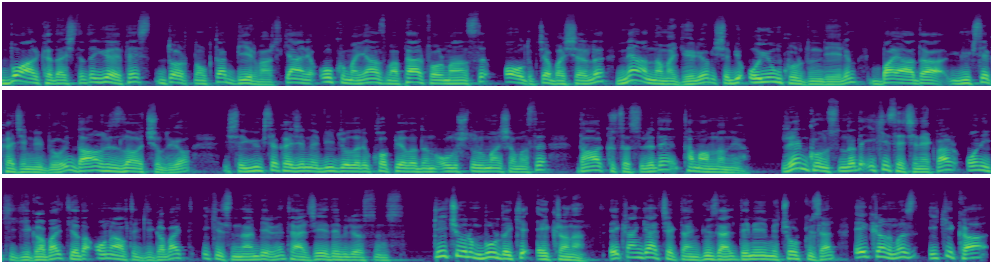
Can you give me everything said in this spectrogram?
Bu arkadaşta da UFS 4.1 var. Yani okuma yazma performansı oldukça başarılı. Ne anlama geliyor? İşte bir oyun kurdun diyelim. Bayağı da yüksek hacimli bir oyun. Daha hızlı açılıyor. İşte yüksek hacimli videoları kopyaladığın oluşturulma aşaması daha kısa sürede tamamlanıyor. RAM konusunda da iki seçenek var. 12 GB ya da 16 GB ikisinden birini tercih edebiliyorsunuz. Geçiyorum buradaki ekrana. Ekran gerçekten güzel, deneyimi çok güzel. Ekranımız 2K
